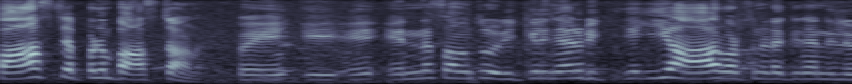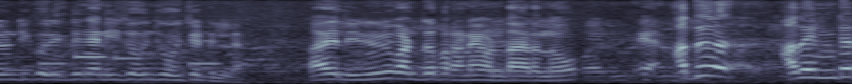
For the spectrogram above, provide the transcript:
പാസ്റ്റ് എപ്പോഴും പാസ്റ്റ് ആണ്. ഇപ്പൊ ഈ- ഈ- ഈ- എന്നെ സംബന്ധിച്ച് ഒരിക്കലും ഞാൻ ഈ ആറ് വർഷത്തിനിടയ്ക്ക് ഞാൻ ലുണ്ടിക്ക് ഒരിക്കലും ഞാൻ ഈ ചോദ്യം ചോദിച്ചിട്ടില്ല. അതായത് ലിനു പണ്ട് പ്രണയം ഉണ്ടായിരുന്നു. അത് അത് എന്റെ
